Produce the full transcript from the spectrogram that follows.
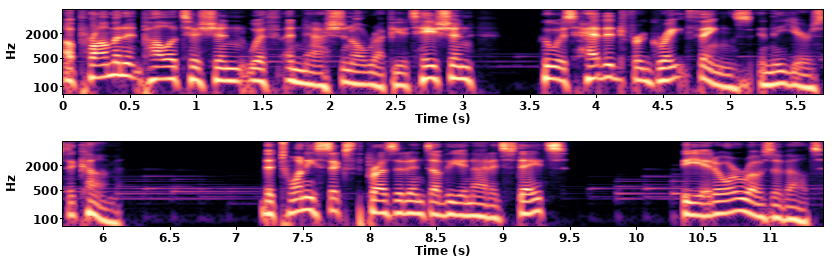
a prominent politician with a national reputation who was headed for great things in the years to come. The 26th President of the United States, Theodore Roosevelt.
